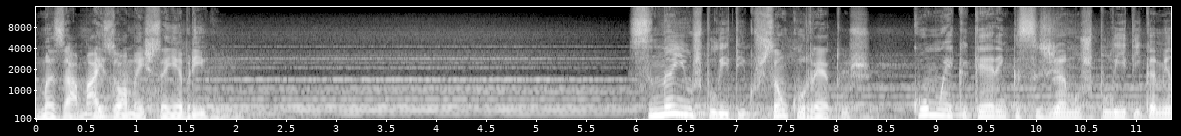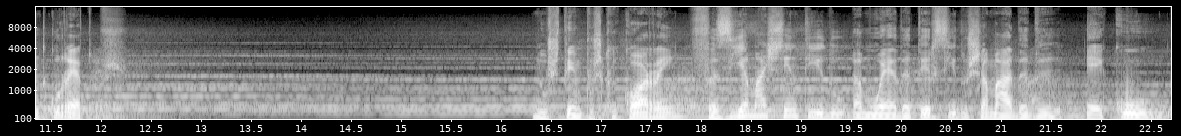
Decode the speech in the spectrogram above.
mas há mais homens sem abrigo. Se nem os políticos são corretos, como é que querem que sejamos politicamente corretos? Nos tempos que correm, fazia mais sentido a moeda ter sido chamada de ECU.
